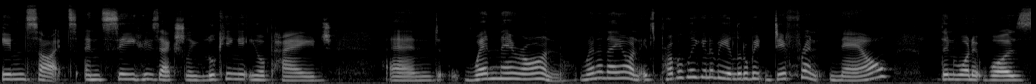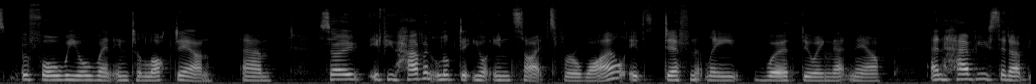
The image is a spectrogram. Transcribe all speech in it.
insights and see who's actually looking at your page and when they're on. When are they on? It's probably going to be a little bit different now than what it was before we all went into lockdown. Um, so, if you haven't looked at your insights for a while, it's definitely worth doing that now. And have you set up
